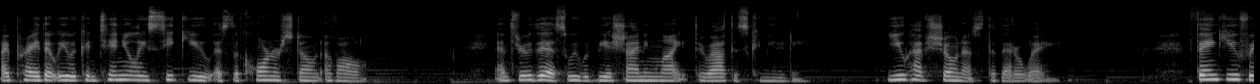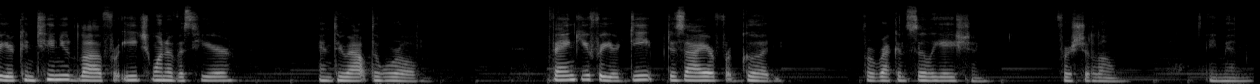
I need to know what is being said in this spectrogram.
I pray that we would continually seek you as the cornerstone of all. And through this, we would be a shining light throughout this community. You have shown us the better way. Thank you for your continued love for each one of us here and throughout the world. Thank you for your deep desire for good, for reconciliation, for shalom. Amen.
